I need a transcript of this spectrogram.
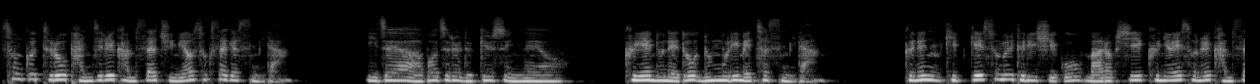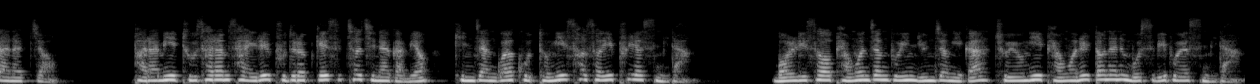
손끝으로 반지를 감싸주며 속삭였습니다. 이제야 아버지를 느낄 수 있네요. 그의 눈에도 눈물이 맺혔습니다. 그는 깊게 숨을 들이쉬고 말없이 그녀의 손을 감싸 안았죠. 바람이 두 사람 사이를 부드럽게 스쳐 지나가며 긴장과 고통이 서서히 풀렸습니다. 멀리서 병원장 부인 윤정이가 조용히 병원을 떠나는 모습이 보였습니다.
